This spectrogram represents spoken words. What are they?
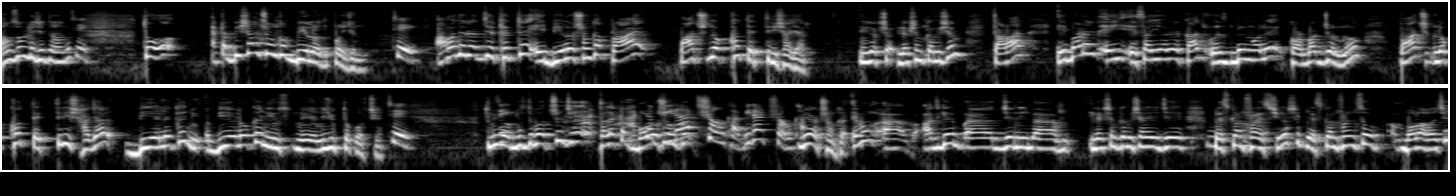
হাউস হোল্ডে যেতে হবে। তো একটা বিশাল সংখ্যক বিএলও প্রয়োজন। আমাদের রাজ্যের ক্ষেত্রে এই বিএলওর সংখ্যা প্রায় পাঁচ লক্ষ তেত্রিশ হাজার। ইলেকশন কমিশন তারা এবারের এই এসআইআর এর কাজ ওয়েস্ট বেঙ্গলে করবার জন্য পাঁচ লক্ষ তেত্রিশ হাজার বিএলএ কে বিএলও কে নিযুক্ত করছে। তুমি বুঝতে পারছ যে তাহলে একটা বড় সংখ্যা বিরাট সংখ্যা বিরাট সংখ্যা। বিরাট সংখ্যা। এবং আজকের যে ইলেকশন কমিশনের যে প্রেস কনফারেন্স ছিল সেই প্রেস কনফারেন্সেও বলা হয়েছে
